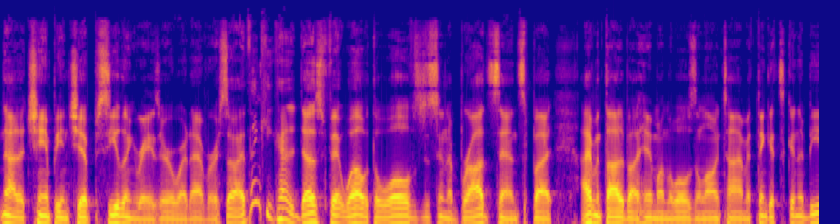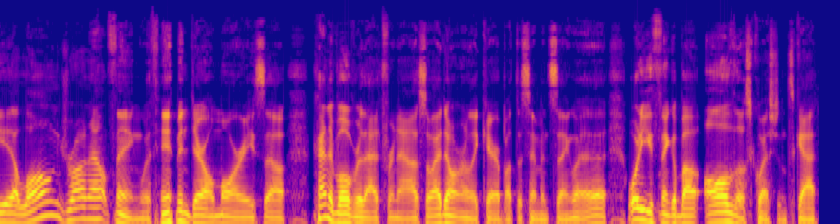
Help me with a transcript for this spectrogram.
not a championship ceiling raiser or whatever. So I think he kind of does fit well with the Wolves just in a broad sense, but I haven't thought about him on the Wolves in a long time. I think it's going to be a long drawn out thing with him and Daryl Morey. So kind of over that for now. So I don't really care about the Simmons thing. Uh, what do you think about all questions, Scott?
